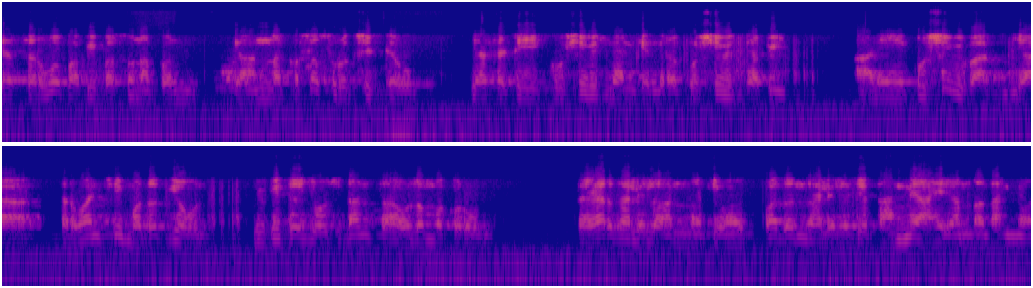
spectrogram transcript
त्या सर्व बाबीपासून आपण ते अन्न कसं सुरक्षित ठेवू? यासाठी कृषी विज्ञान केंद्र कृषी विद्यापीठ आणि कृषी विभाग या सर्वांची मदत घेऊन विविध योजनांचा अवलंब करून तयार झालेलं अन्न किंवा उत्पादन झालेलं जे धान्य आहे अन्नधान्य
